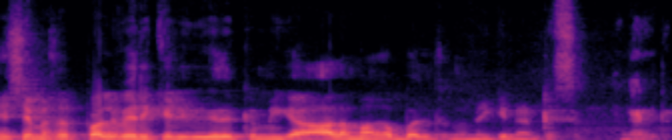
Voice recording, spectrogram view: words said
நிச்சயமா சார். பல்வேறு கேள்விகளுக்கு மிக ஆழமாக பதில் தந்தமைக்கு நன்றி சார். நன்றி.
